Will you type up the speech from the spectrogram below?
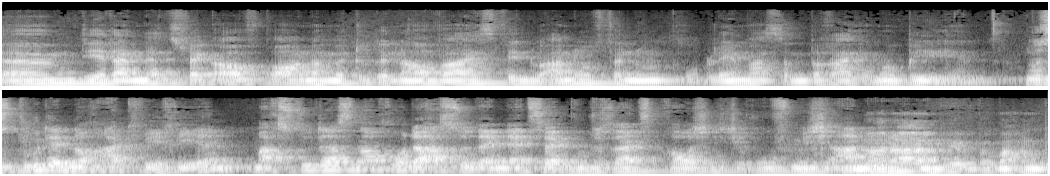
ähm, dir dein Netzwerk aufbauen, damit du genau weißt, wen du anrufst, wenn du ein Problem hast im Bereich Immobilien. Musst du denn noch akquirieren? Machst du das noch oder hast du dein Netzwerk, wo du sagst, brauche ich nicht, ruf mich an? Nein, nein, wir, machen,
